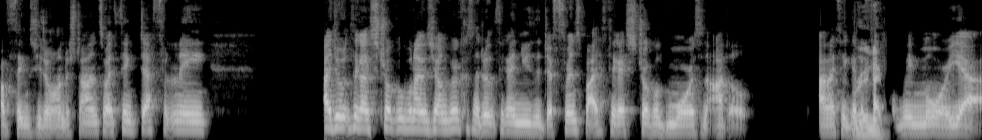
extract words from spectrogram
of things you don't understand. So I think definitely, I don't think I struggled when I was younger because I don't think I knew the difference, but I think I struggled more as an adult and I think it really? affected me more. Yeah,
